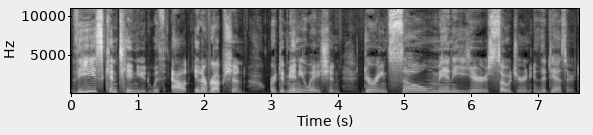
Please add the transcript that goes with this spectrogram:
these continued without interruption or diminution during so many years' sojourn in the desert.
